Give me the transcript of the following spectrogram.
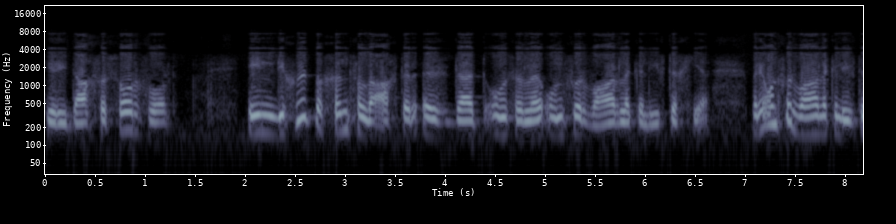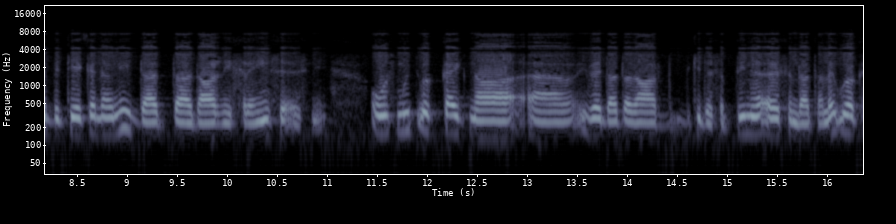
deur die dag versorg word. En die groot beginsel daagter is dat ons hulle onvoorwaardelike liefde gee. Maar die onvoorwaardelike liefde beteken nou nie dat uh, daar nie grense is nie. Ons moet ook kyk na uh jy weet dat daar 'n bietjie dissipline is en dat hulle ook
